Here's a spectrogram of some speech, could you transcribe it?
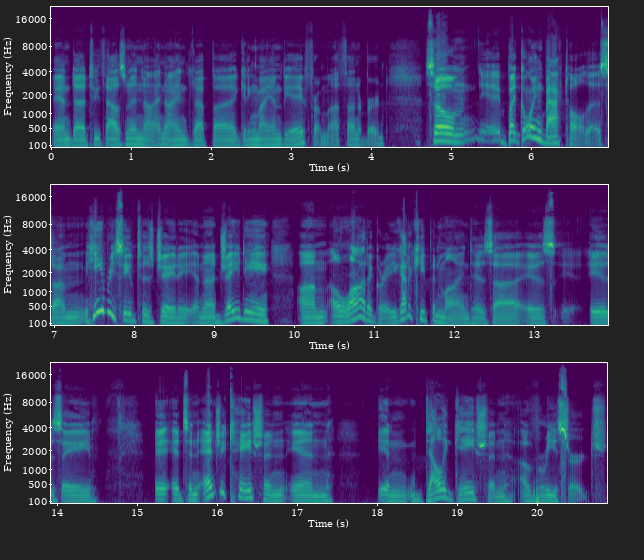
and uh, 2009, I ended up uh, getting my MBA from uh, Thunderbird. So, um, but going back to all this, um, he received his JD, and a JD, um, a law degree. You got to keep in mind is uh, is is a it's an education in in delegation of research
